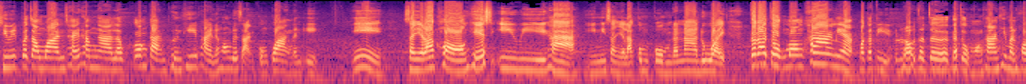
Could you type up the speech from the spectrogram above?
ชีวิตประจำวันใช้ทำงานแล้วก็ต้องการพื้นที่ภายในห้องโดยสารกว้างๆนั่นเองนี่ สัญลักษณ์ของ HEV ค่ะ นี่มีสัญลักษณ์กลมๆ ด้านหน้าด้วย กระจกมองข้างเนี่ย ปกติเราจะเจอกระจกมองข้างที่มันพอ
